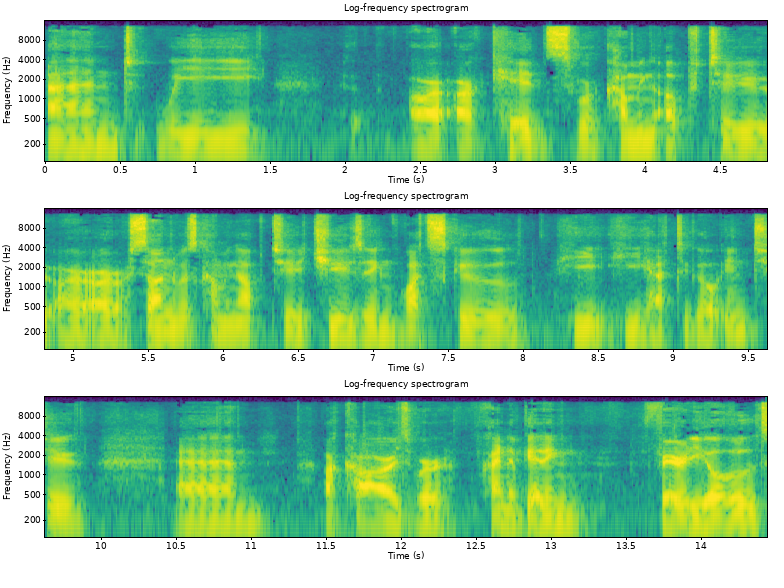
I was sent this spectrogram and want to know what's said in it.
And we, our, our kids were coming up to, our, our son was coming up to choosing what school he, he had to go into. Um, our cars were kind of getting fairly old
